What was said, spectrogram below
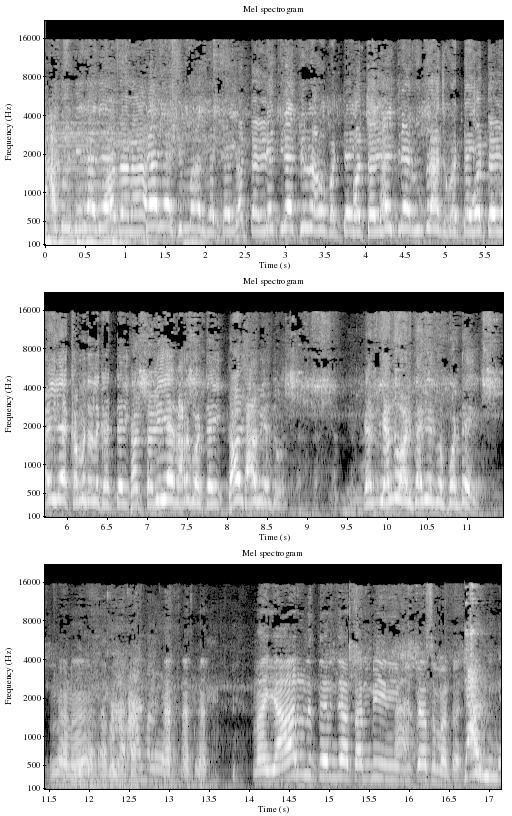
பார்த்தும் தெரியாது சிம்மாடு கட்டை கட்டை. நெத்திலே திருநாமப்பட்டை பட்டை. கைத்திலே ருத்ராஜ் கொட்டை. கையில கமண்டல கட்டை கட்டை. கையே வரகொட்டை டேய். சாமி எந்த எந்த வாடி தனியாக பொட்டை நான் யாருன்னு தெரிஞ்சா தம்பி நீ பேச மாட்டேன் யார் நீங்க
